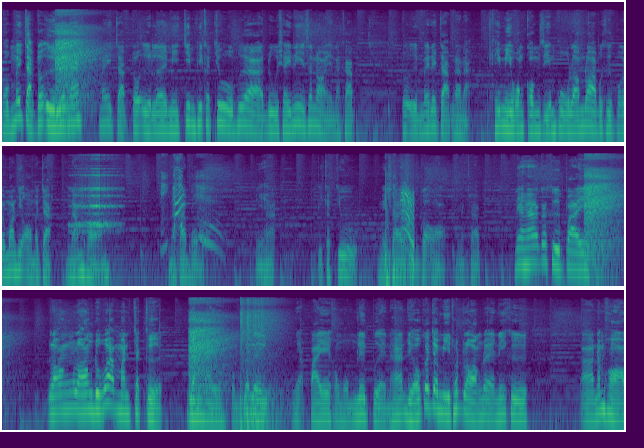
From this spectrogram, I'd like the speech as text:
ผมไม่จับตัวอื่นเลยนะ ไม่จับตัวอื่นเลยมีจิ้มพิกาจูเพื่อดูชายนี่ซะหน่อยนะครับ ตัวอื่นไม่ได้จับนั่นอะที่มีวงกลมสีชมพูล้อมรอบก็คือโปเกมอนที่ออกมาจากน้ำหอมนะครับผมนี่ฮะปิกาจูไม่ใช่ผมก็ออกนะครับ เนี่ยฮะก็คือไปลองลองดูว่ามันจะเกิดยังไง ผมก็เลยเนี่ยไปของผมเรื่อยเปื่อยนะฮะ เดี๋ยวก็จะมีทดลองด้วยอันนี้คือ น้ำหอม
